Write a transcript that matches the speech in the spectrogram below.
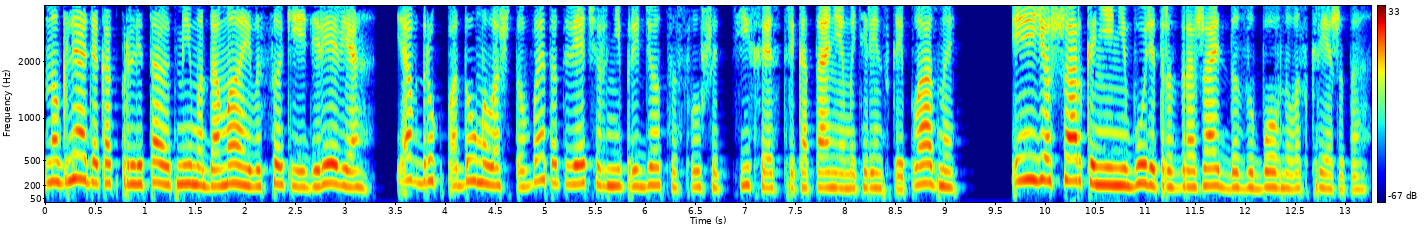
но глядя, как пролетают мимо дома и высокие деревья, я вдруг подумала, что в этот вечер не придется слушать тихое стрекотание материнской плазмы и ее шарканье не будет раздражать до зубовного скрежета.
